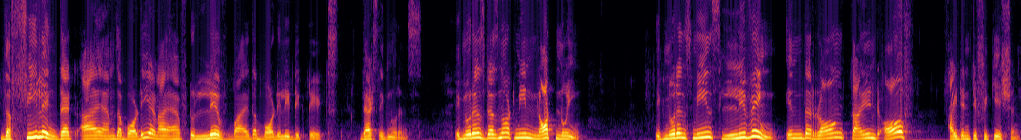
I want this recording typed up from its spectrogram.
The feeling that I am the body and I have to live by the bodily dictates. That's ignorance. Ignorance does not mean not knowing. Ignorance means living in the wrong kind of identification.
